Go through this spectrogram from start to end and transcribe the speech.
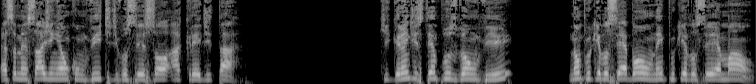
essa mensagem é um convite de você só acreditar que grandes tempos vão vir, não porque você é bom, nem porque você é mau,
